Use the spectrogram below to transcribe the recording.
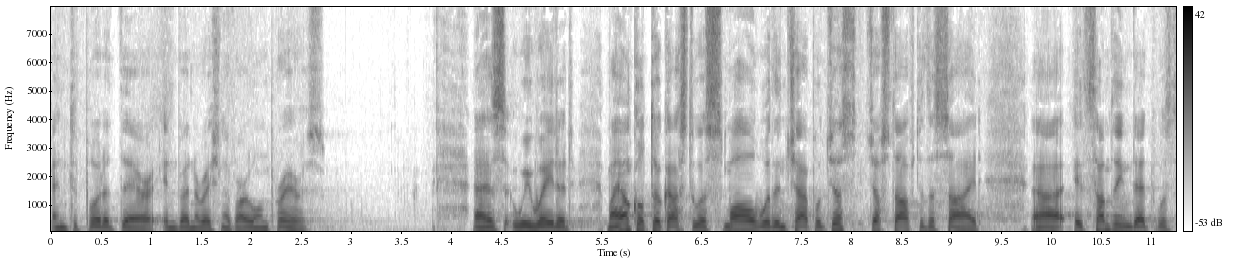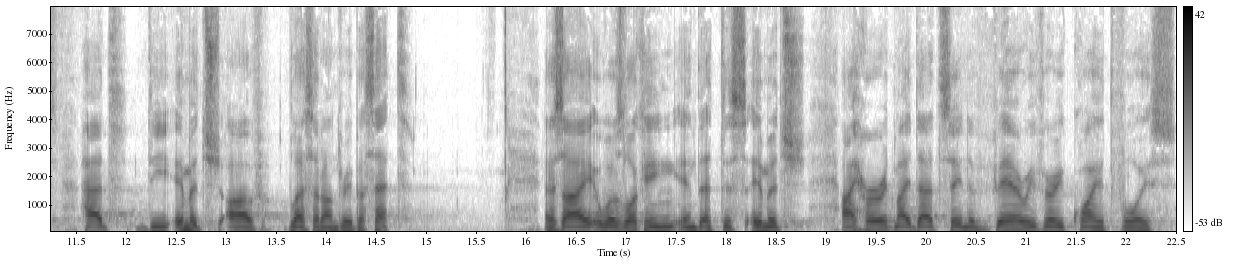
and to put it there in veneration of our own prayers. As we waited, my uncle took us to a small wooden chapel just, just off to the side. Uh, it's something that was, had the image of Blessed Andre Bessette. As I was looking in, at this image, I heard my dad say in a very, very quiet voice,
